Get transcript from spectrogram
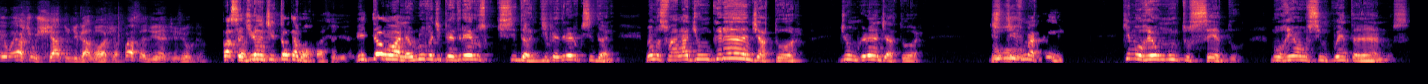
Eu acho chato de galocha. Passa adiante, Juca. Passa, adiante? Então tá bom. Então, olha, o Luva de Pedreiro que se dane, de Pedreiro que se dane. Vamos falar de um grande ator, de um grande ator, oh. Steve McQueen, que morreu muito cedo morreu aos 50 anos,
